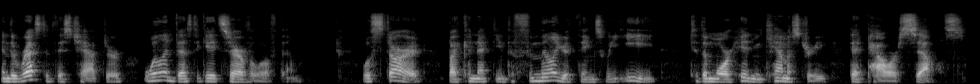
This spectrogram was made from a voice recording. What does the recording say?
In the rest of this chapter, we'll investigate several of them. We'll start by connecting the familiar things we eat to the more hidden chemistry that powers cells.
